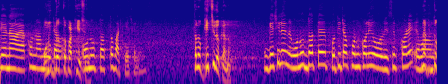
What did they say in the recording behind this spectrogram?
যে না এখন আমি অনুপ দত্ত পাঠিয়েছিল? অনুপ দত্ত পাঠিয়েছিলেন তাহলে গেছিল কেন? গেছিলেন অনুপ দত্তের প্রতিটা ফোন কলই ও রিসিভ করে এবং কিন্তু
